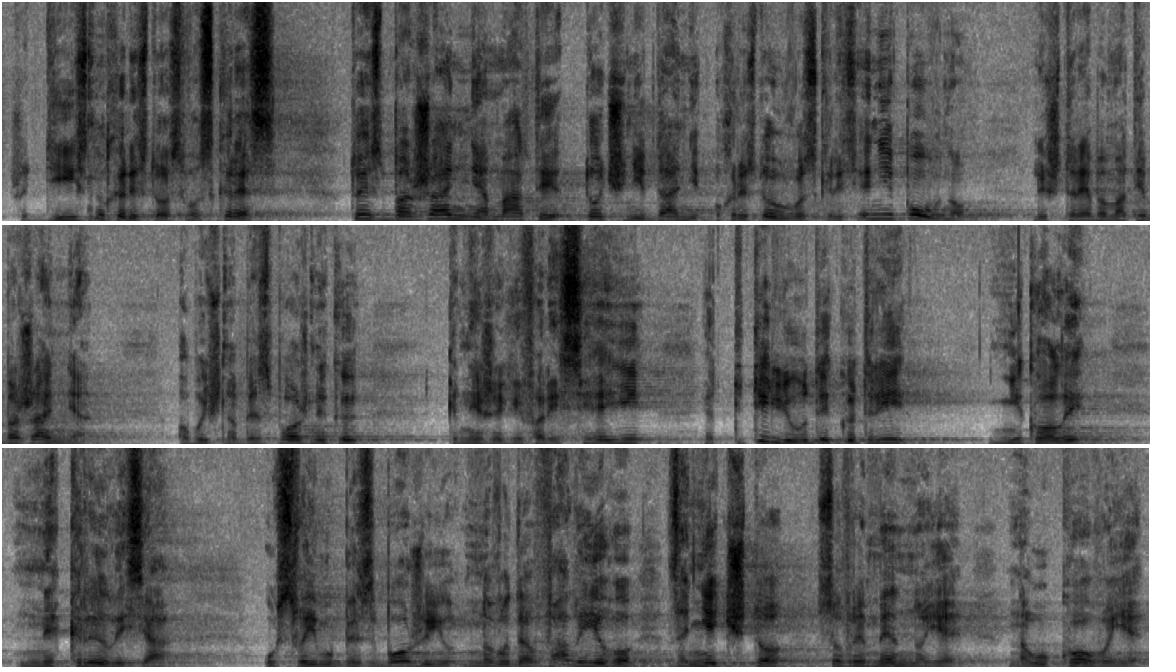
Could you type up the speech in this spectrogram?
що дійсно Христос Воскрес. Тобто бажання мати точні дані у Христовому Воскресенні повно, лише треба мати бажання. Обично безбожники, книжники фарисеї, ті люди, котрі ніколи не крилися у своєму безбожію, но видавали його за нечто современне, наукове.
